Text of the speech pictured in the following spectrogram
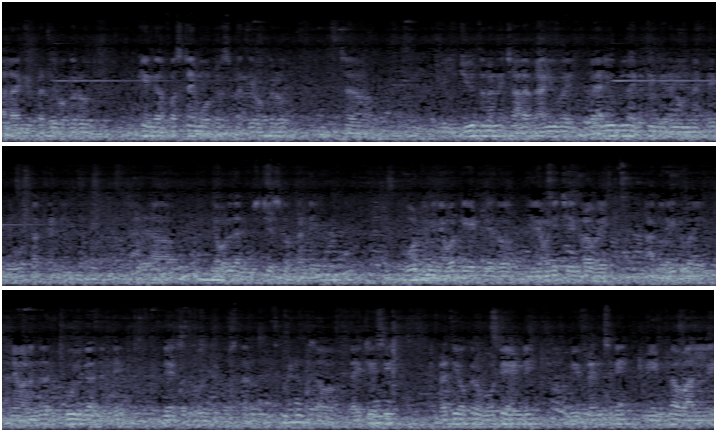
అలాగే ప్రతి ఒక్కరు ముఖ్యంగా ఫస్ట్ టైం ఓటర్స్ ప్రతి ఒక్కరు చ- జీవితంలోనే చాలా వాల్యూబుల్ వాల్యూబుల్ ఎనీథింగ్ ఏదైనా ఉందంటే ఓటు హక్కండి ఎవరు దాన్ని మిస్ చేసుకోకండి. ఓటు నేను ఎవరికి వేయట్లేదు నేను ఎవరికి చేంద్రబాయ్ నాకు రైతుబాయ్ అనే వాళ్ళందరూ కూల్గా అండి దేశ ప్రభుత్వకి వస్తారు సో దయచేసి ప్రతి ఒక్కరు ఓటేయండి మీ ఫ్రెండ్స్ని మీ ఇంట్లో వాళ్ళని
